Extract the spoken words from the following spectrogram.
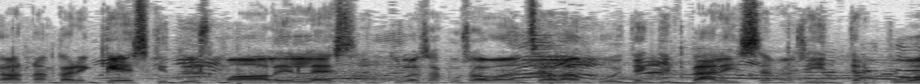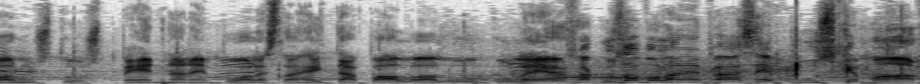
Rannankarin keskitys maalille. Sinne tulee Saku Savonen. Siellä on kuitenkin välissä myös Inter-puolustus. Pennanen puolestaan heittää palloa luukulle ja Saku Savolainen pääsee puskemaan.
